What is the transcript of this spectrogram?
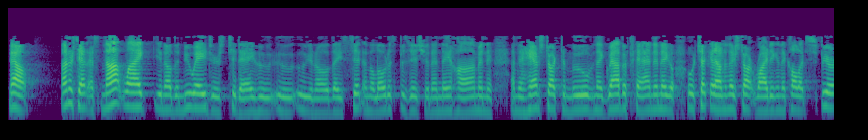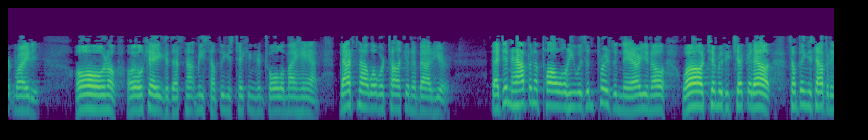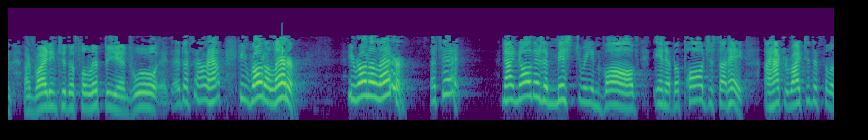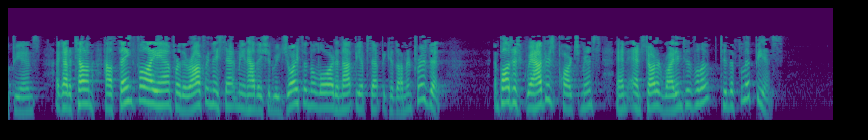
Now, understand it's not like you know the new agers today who, who, who you know they sit in the lotus position and they hum and and their hands start to move and they grab a pen and they go oh check it out and they start writing and they call it spirit writing Oh no, oh, okay, because that's not me. Something is taking control of my hand. That's not what we're talking about here. That didn't happen to Paul while he was in prison there, you know. Well, Timothy, check it out. Something is happening. I'm writing to the Philippians. Whoa. That's not what happened. He wrote a letter. He wrote a letter. That's it. Now I know there's a mystery involved in it, but Paul just thought, hey, I have to write to the Philippians. I got to tell them how thankful I am for their offering they sent me and how they should rejoice in the Lord and not be upset because I'm in prison. And Paul just grabbed his parchments and, and started writing to the, to the Philippians.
